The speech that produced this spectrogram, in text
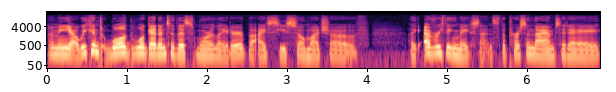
I mean, yeah, we can we'll we'll get into this more later, but I see so much of like everything makes sense. The person that I am today,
